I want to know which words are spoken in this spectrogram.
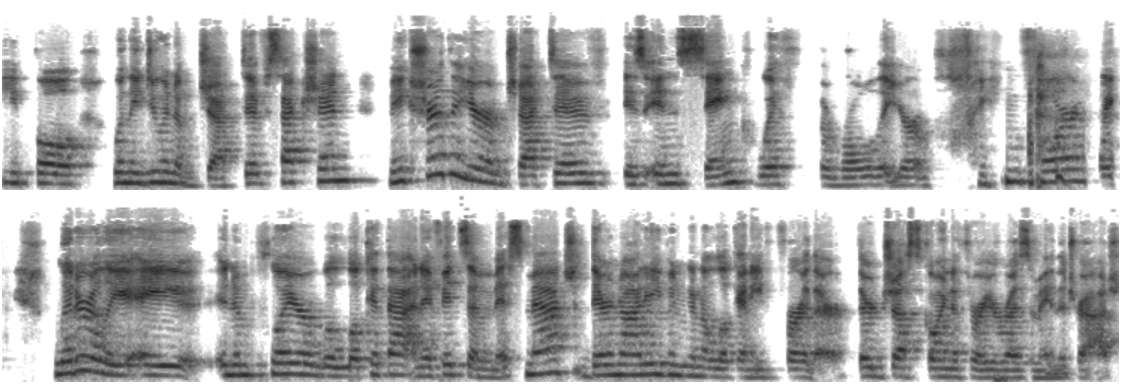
people, when they do an objective section, make sure that your objective is in sync with the role that you're applying for. like literally a an employer will look at that and if it's a mismatch, they're not even going to look any further. They're just going to throw your resume in the trash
